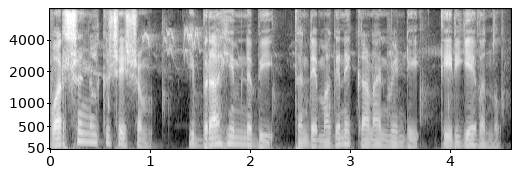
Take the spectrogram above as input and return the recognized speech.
വർഷങ്ങൾക്കു ശേഷം ഇബ്രാഹിം നബി തന്റെ മകനെ കാണാൻ വേണ്ടി തിരികെ വന്നു.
